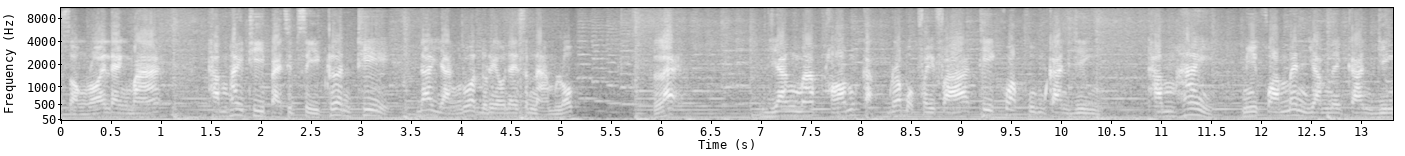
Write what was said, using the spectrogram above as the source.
1,200 แรงม้าทำให้ T84 เคลื่อนที่ได้อย่างรวดเร็วในสนามรบ และยังมาพร้อมกับระบบไฟฟ้าที่ควบคุมการยิงทำให้มีความแม่นยำในการยิง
